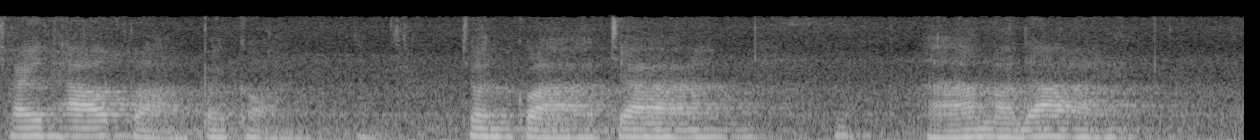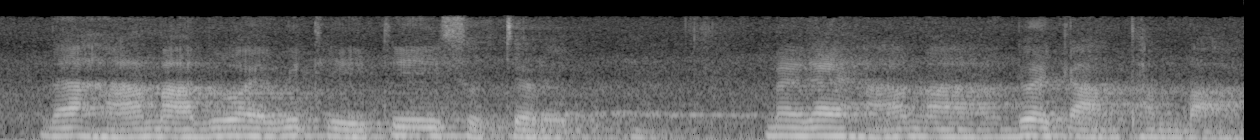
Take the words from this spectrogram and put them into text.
ใช้เท้าเปล่าไปก่อน จนกว่าจะหามาได้ และหามาด้วยวิธีที่สุดจริต ไม่ได้หามาด้วยการทำบาป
